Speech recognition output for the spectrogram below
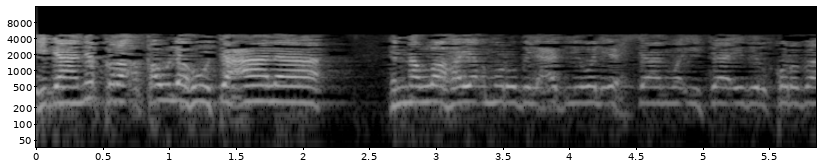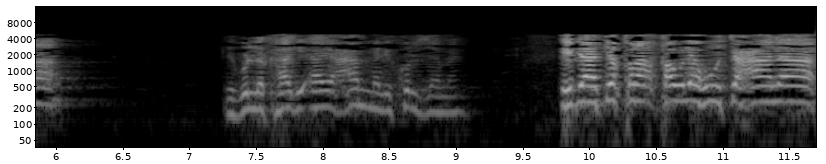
إذا نقرأ قوله تعالى إن الله يأمر بالعدل والإحسان وإيتاء ذي القربى. يقول لك هذه آية عامة لكل زمن. إذا تقرأ قوله تعالى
